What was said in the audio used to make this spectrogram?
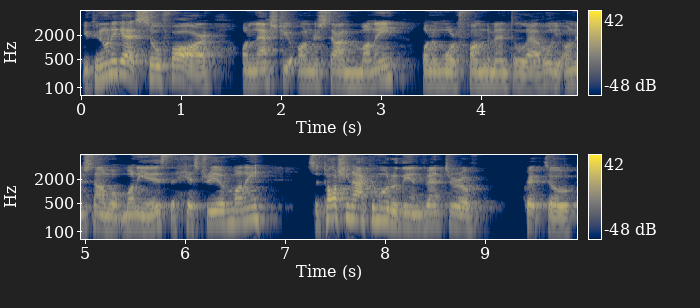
you can only get so far unless you understand money on a more fundamental level. You understand what money is, the history of money. Satoshi Nakamoto, the inventor of crypto,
